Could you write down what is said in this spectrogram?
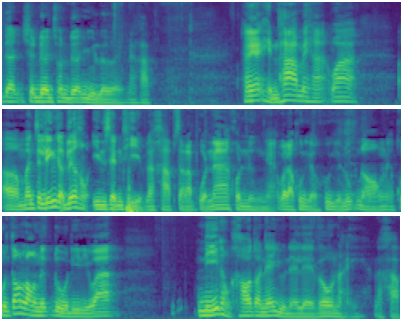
เดือนชนเดือนชนเดือนอยู่เลยนะครับเห็นภาพไหมฮะว่าเออมันจะลิงก์กับเรื่องของ incentive แล้วครับสำหรับหัวหน้าคนหนึ่งเนี่ยเวลาคุณกับคุยกับลูกน้องเนี่ยคุณต้องลองนึกดูดีๆว่า นี้ของเขาตอนนี้อยู่ในเลเวลไหนนะครับ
